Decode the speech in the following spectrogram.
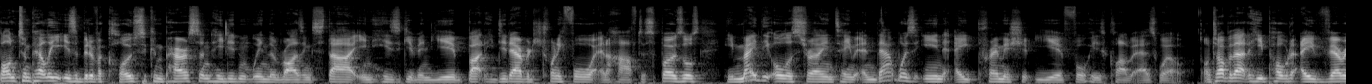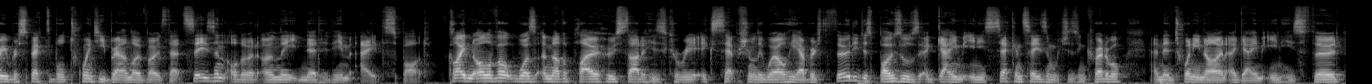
Bontempelli is a bit of a closer comparison. He didn't win the Rising Star in his given year, but he did average 24 and a half disposals. He made the All Australian team, and that was in a premiership year for his club as well. On top of that, he polled a very respectable 20 Brownlow votes that season, although it only netted him 8th spot. Clayton Oliver was another player who started his career exceptionally well. He averaged 30 disposals a game in his second season, which is incredible, and then 29 a game in his third.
